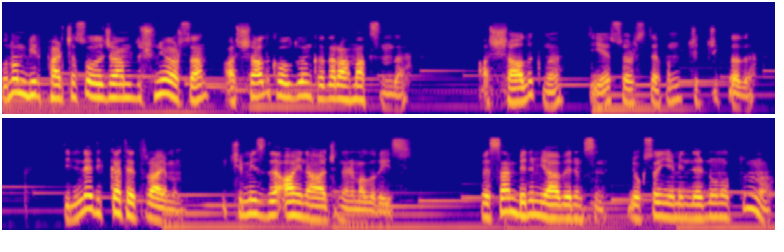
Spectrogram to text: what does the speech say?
Bunun bir parçası olacağımı düşünüyorsan aşağılık olduğun kadar ahmaksın da. Aşağılık mı? diye Sir Stephen çıkçıkladı. Diline dikkat et Raymond. İkimiz de aynı ağacın elmalarıyız. Ve sen benim yaverimsin. Yoksa yeminlerini unuttun mu?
